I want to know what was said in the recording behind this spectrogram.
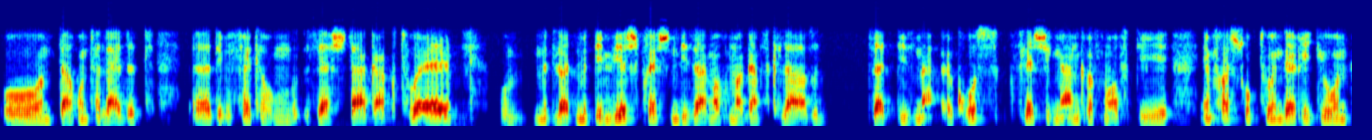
Und darunter leidet äh, die Bevölkerung sehr stark aktuell. Und mit Leuten, mit denen wir sprechen, die sagen auch immer ganz klar, also seit diesen äh, großflächigen Angriffen auf die Infrastruktur in der Region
